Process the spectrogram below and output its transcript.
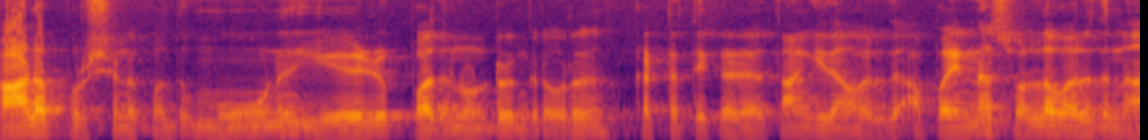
காலப்புருஷனுக்கு வந்து மூணு ஏழு பதினொன்றுங்கிற ஒரு கட்டத்தை தாங்கி தான் வருது. அப்போ என்ன சொல்ல வருதுன்னா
